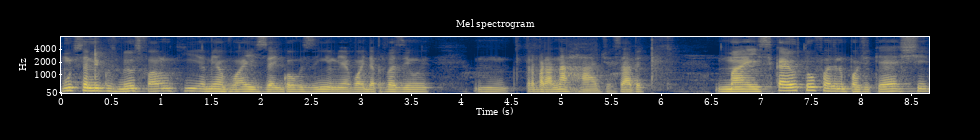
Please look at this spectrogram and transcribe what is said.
muitos amigos meus falam que a minha voz é igualzinha, a minha voz dá para fazer um, um, trabalhar na rádio, sabe? Mas, cara, eu tô fazendo podcast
